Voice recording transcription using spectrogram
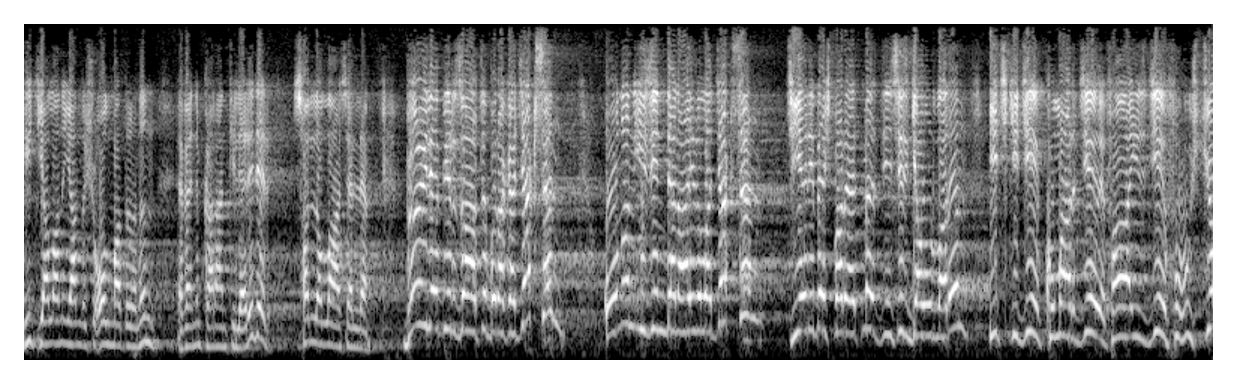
Hiç yalanı yanlışı olmadığının efendim garantileridir. Sallallahu aleyhi ve sellem. Böyle bir zatı bırakacaksın, onun izinden ayrılacaksın. Ciğeri beş para etmez dinsiz gavurların içkici, kumarcı, faizci, fuhuşçu,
